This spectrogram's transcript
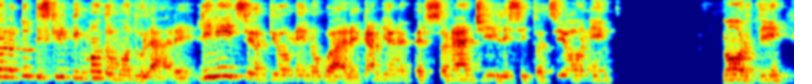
sono tutti scritti in modo modulare. L'inizio è più o meno uguale cambiano i personaggi le situazioni morti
